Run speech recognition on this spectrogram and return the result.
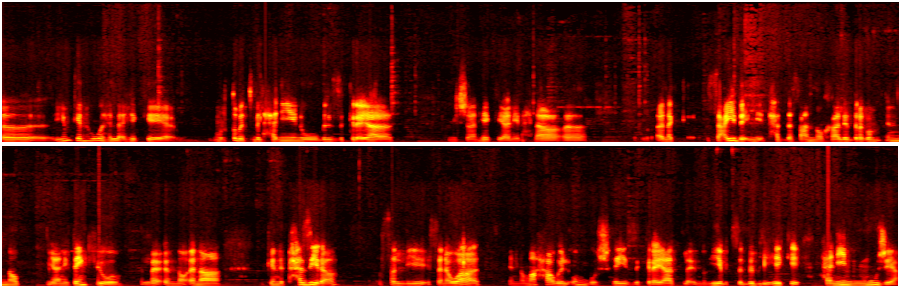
آه، يمكن هو هلأ هيك مرتبط بالحنين وبالذكريات مشان هيك يعني نحن آه، أنا سعيدة إني أتحدث عنه خالد رغم إنه يعني thank you لأنه أنا كنت حذرة صار لي سنوات إنه ما احاول أنبش هي الذكريات لأنه هي بتسبب لي هيك حنين موجع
